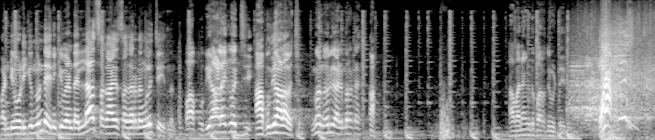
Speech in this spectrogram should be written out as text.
വണ്ടി ഓടിക്കുന്നുണ്ട് എനിക്ക് വേണ്ട എല്ലാ സഹായ സഹകരണങ്ങളും ചെയ്യുന്നുണ്ട്. അപ്പൊ ആ പുതിയ ആളെയൊക്കെ വെച്ച്. ആ പുതിയ ആളെ വെച്ച്. ഇങ്ങനെ ഒരു കാര്യം പറയട്ടെ? ആ. പറഞ്ഞു വിട്ടേ ഓടാ.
